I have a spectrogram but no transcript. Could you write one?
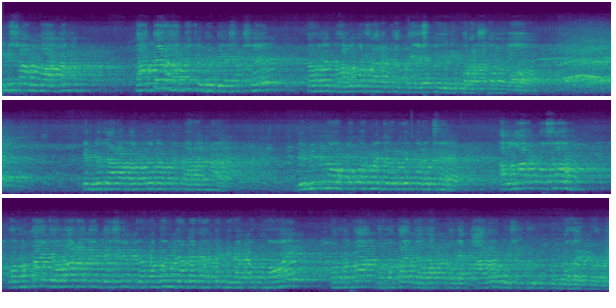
ইনশাআল্লাহ তাদের হাতে যদি দেশ আসে তাহলে ভালোবাসার একটা দেশ তৈরি করা সম্ভব। কিন্তু যারা ধৈর্য ধরতে পারেন না, বিভিন্ন উপকর্মে জড়িয়ে পড়েছে আল্লাহর কসম, ক্ষমতায় যাওয়ার আগে দেশের জনগণ যাদের হাতে নিরাপদ নয়, ক্ষমতা, ক্ষমতায় যাওয়ার পরে আরও বেশি ঝুঁকিপূর্ণ হয়ে পড়বে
